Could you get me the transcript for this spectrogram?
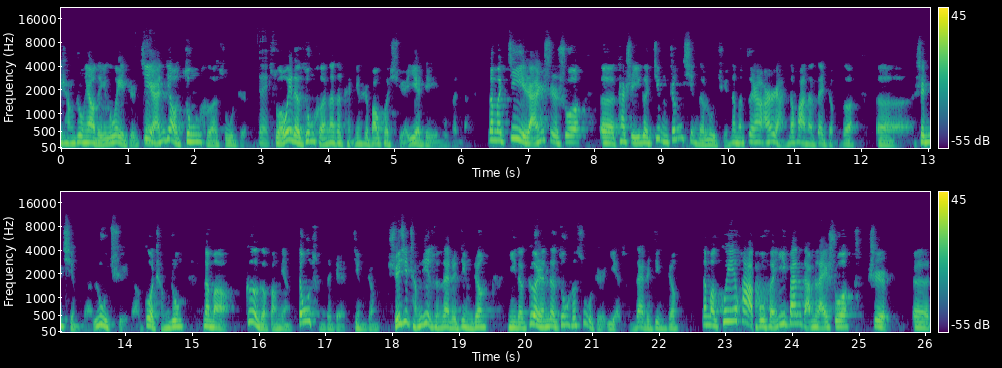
常重要的一个位置。既然叫综合素质，对，所谓的综合那，它肯定是包括学业这一部分的。那么既然是说，呃，它是一个竞争性的录取，那么自然而然的话呢，在整个呃申请的录取的过程中，那么各个方面都存在着竞争，学习成绩存在着竞争，你的个人的综合素质也存在着竞争。那么规划部分，一般咱们来说是呃，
